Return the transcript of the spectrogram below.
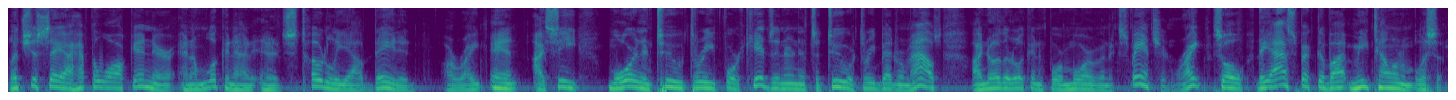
let's just say I have to walk in there and I'm looking at it and it's totally outdated all right. And I see more than two, three, four kids in there, and it's a two or three bedroom house. I know they're looking for more of an expansion, right? So the aspect about me telling them, listen,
